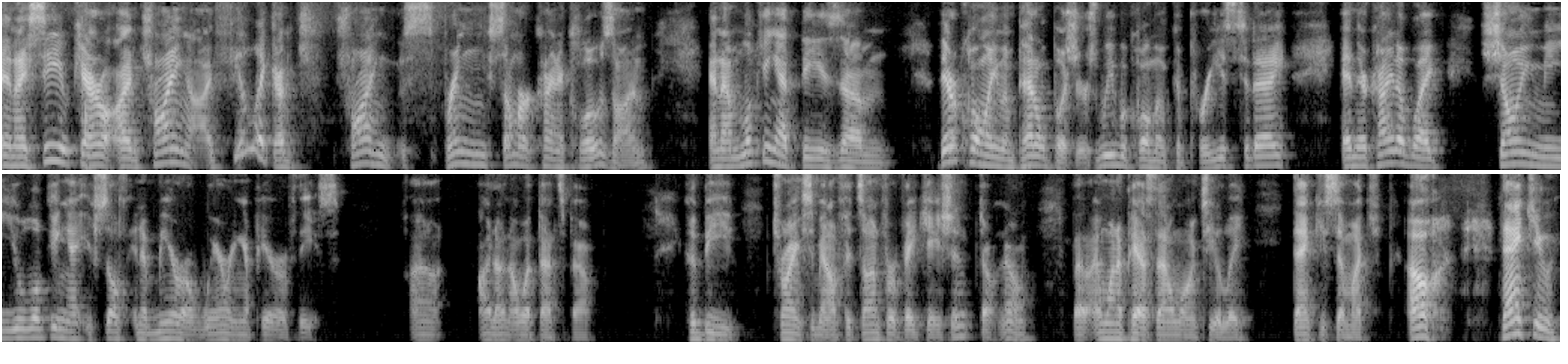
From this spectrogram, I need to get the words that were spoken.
And I see you, Carol. I'm trying, I feel like I'm trying spring, summer kind of clothes on. And I'm looking at these, um, they're calling them pedal pushers. We would call them capris today. And they're kind of like showing me you looking at yourself in a mirror wearing a pair of these. Uh, I don't know what that's about. Could be trying some outfits on for vacation. Don't know. But I want to pass that along to you, Lee. Thank you so much. Oh, thank you,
